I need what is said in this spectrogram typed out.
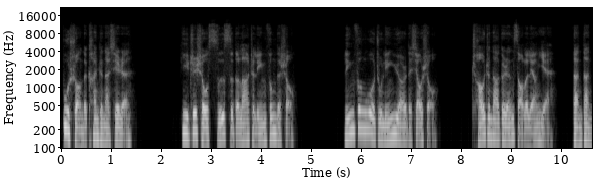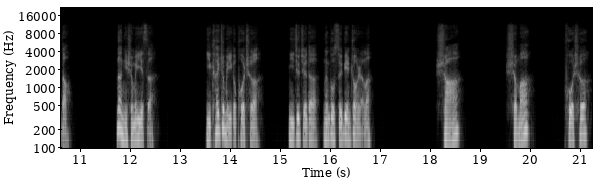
不爽的看着那些人，一只手死死的拉着林峰的手。林峰握住林玉儿的小手。朝着那个人扫了两眼，淡淡道：“那你什么意思？你开这么一个破车，你就觉得能够随便撞人了？啥？什么破车？”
